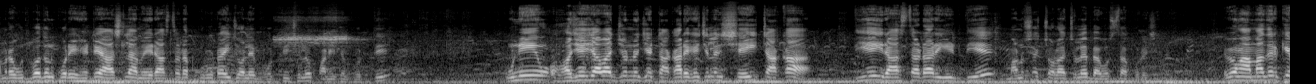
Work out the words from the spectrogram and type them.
আমরা উদ্বোধন করে হেঁটে আসলাম, এই রাস্তাটা পুরোটাই জলে ভর্তি ছিল, পানিতে ভর্তি। উনি হজে যাওয়ার জন্য যে টাকা রেখেছিলেন, সেই টাকা দিয়ে এই রাস্তাটার ইট দিয়ে মানুষের চলাচলের ব্যবস্থা করেছিলেন। এবং আমাদেরকে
